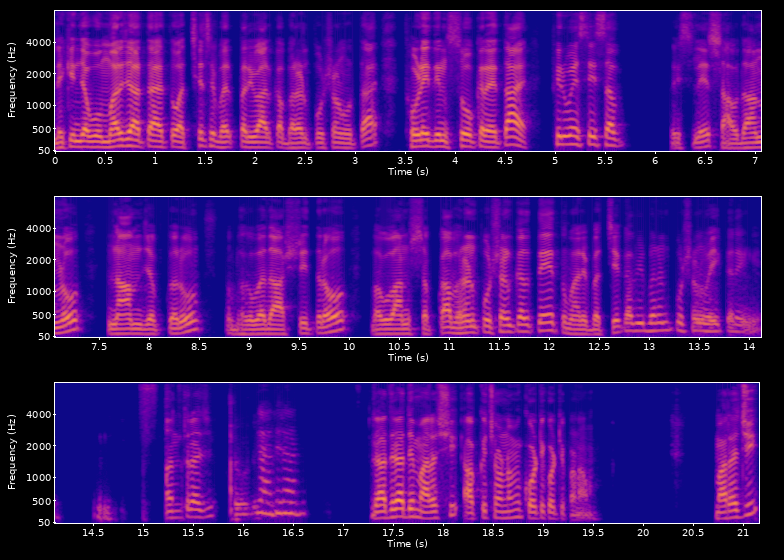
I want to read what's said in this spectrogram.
लेकिन जब वो मर जाता है तो अच्छे से परिवार का भरण पोषण होता है। थोड़े दिन शोक रहता है, फिर वैसे सब तो इसलिए सावधान रहो नाम जप करो भगवद आश्रित रहो भगवान सबका भरण पोषण करते हैं तुम्हारे बच्चे का भी भरण पोषण वही करेंगे। अंतरा जी राधे राधे। राधे राधे महाराज जी आपके चरणों में कोटि कोटि प्रणाम। महाराज जी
